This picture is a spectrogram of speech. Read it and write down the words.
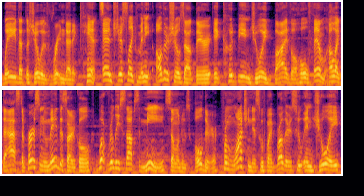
way that the show is written that it can't. And just like many other shows out there, it could be enjoyed by the whole family. I like to ask the person who made this article, what really stops me, someone who's older, from watching this with my brothers who enjoy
